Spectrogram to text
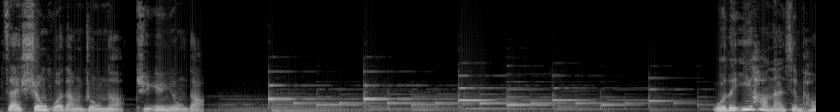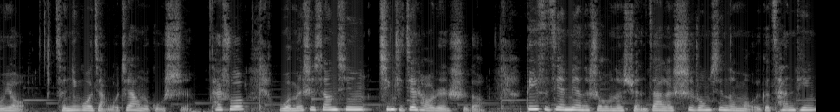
在生活当中呢去运用到。我的一号男性朋友曾经给我讲过这样的故事，他说我们是相亲亲戚介绍认识的，第一次见面的时候呢，选在了市中心的某一个餐厅。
